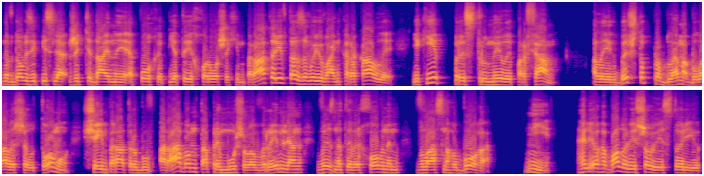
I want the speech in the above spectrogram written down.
невдовзі після життєдайної епохи п'яти хороших імператорів та завоювань Каракалли, які приструнили парфян. Але якби ж то проблема була лише у тому, що імператор був арабом та примушував римлян визнати верховним власного бога. Ні. Геліогабал увійшов у історію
